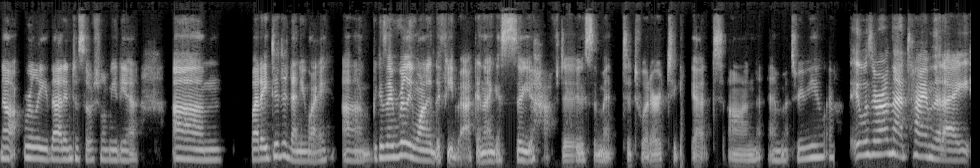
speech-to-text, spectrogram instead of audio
Not really that into social media, um, but I did it anyway um, because I really wanted the feedback. And I guess so you have to submit to Twitter to get on MS Review. It was around that time that I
